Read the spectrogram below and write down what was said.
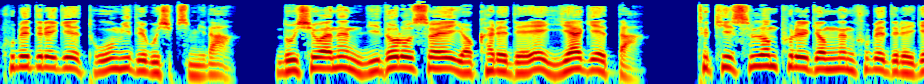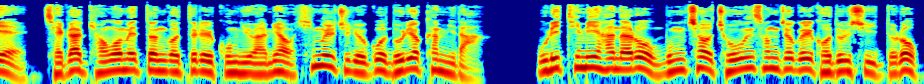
후배들에게 도움이 되고 싶습니다. 노시환은 리더로서의 역할에 대해 이야기했다. 특히 슬럼프를 겪는 후배들에게 제가 경험했던 것들을 공유하며 힘을 주려고 노력합니다. 우리 팀이 하나로 뭉쳐 좋은 성적을 거둘 수 있도록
